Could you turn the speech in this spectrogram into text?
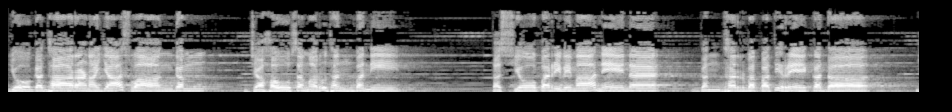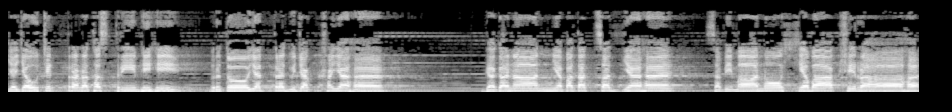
योगधारणया स्वाङ्गम् जहौ समरुधन्वनि तस्योपरि विमानेन गन्धर्वपतिरेकदा। ययौ चित्ररथस्त्रीभिः वृतो यत्र द्विजक्षयः गगनान्यपतत्सद्यः। स विमानो ह्यवाक्षिराः।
